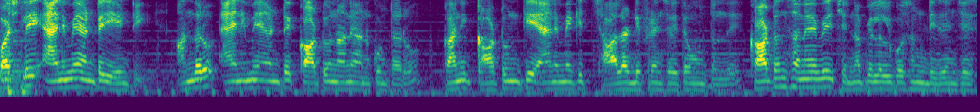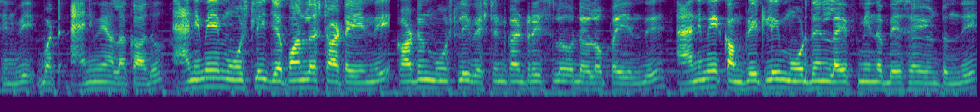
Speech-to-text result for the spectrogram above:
firstly anime అంటే ఏంటి? అందరూ యానిమే అంటే కార్టూన్ అని అనుకుంటారు. కానీ కార్టూన్కి యానిమేకి చాలా డిఫరెన్స్ అయితే ఉంటుంది. కార్టూన్స్ అనేవి చిన్నపిల్లల కోసం డిజైన్ చేసినవి బట్ యానిమే అలా కాదు. యానిమే మోస్ట్లీ జపాన్లో స్టార్ట్ అయ్యింది. కార్టూన్ మోస్ట్లీ వెస్టర్న్ కంట్రీస్లో డెవలప్ అయ్యింది. Anime completely more then life మీద బేస్ అయి ఉంటుంది.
